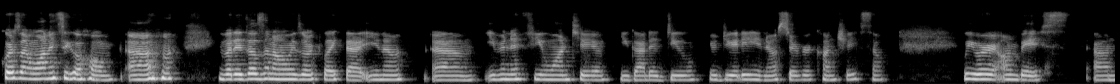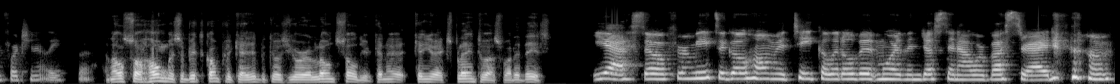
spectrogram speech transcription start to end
Of course, I wanted to go home, um, but it doesn't always work like that, you know. Um, even if you want to, you got to do your duty, you know, serve your country. So we were on base, unfortunately. But And also, home is a bit complicated because you're a lone soldier. Can you can you explain to us what it is? yeah, so for me to go home, it'd take a little bit more than just an hour bus ride. Um,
